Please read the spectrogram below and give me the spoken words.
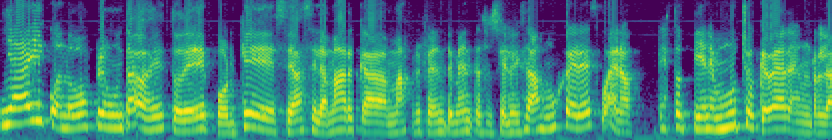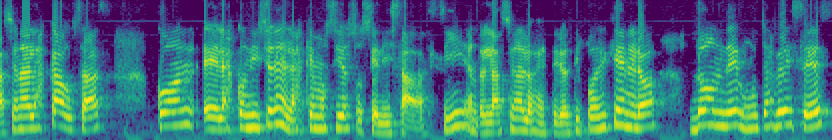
Y ahí cuando vos preguntabas esto de por qué se hace la marca más preferentemente socializadas mujeres, bueno, esto tiene mucho que ver en relación a las causas con eh, las condiciones en las que hemos sido socializadas, ¿sí? En relación a los estereotipos de género, donde muchas veces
